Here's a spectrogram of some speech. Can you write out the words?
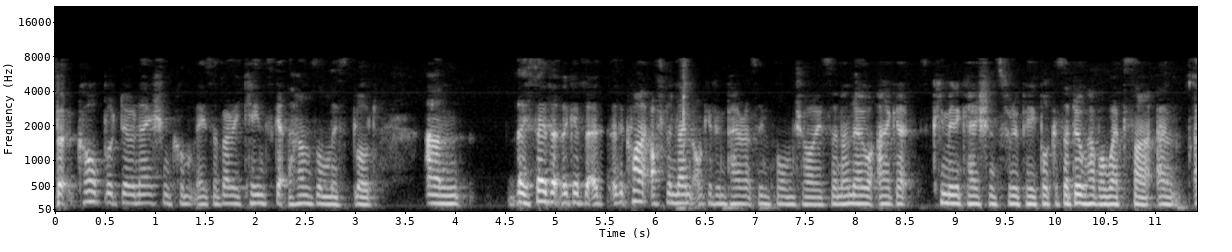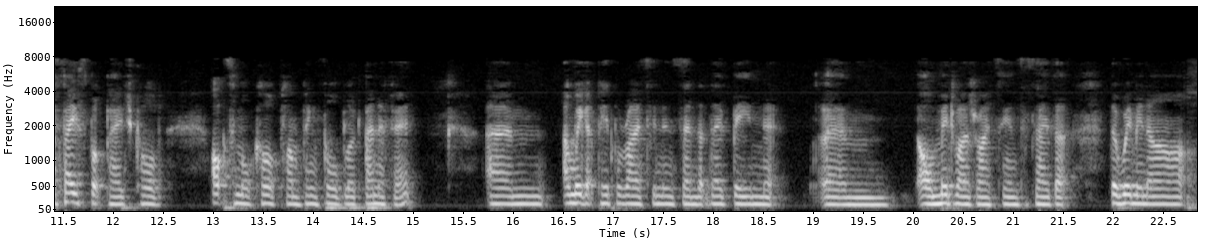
but cord blood donation companies are very keen to get their hands on this blood, and they say that they give quite often they're not giving parents informed choice. And I know I get communications through people because I do have a website, um, a Facebook page called Optimal Cord Clamping Full Blood Benefit, um, and we get people writing in saying that they've been um, or midwives writing in to say that the women are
